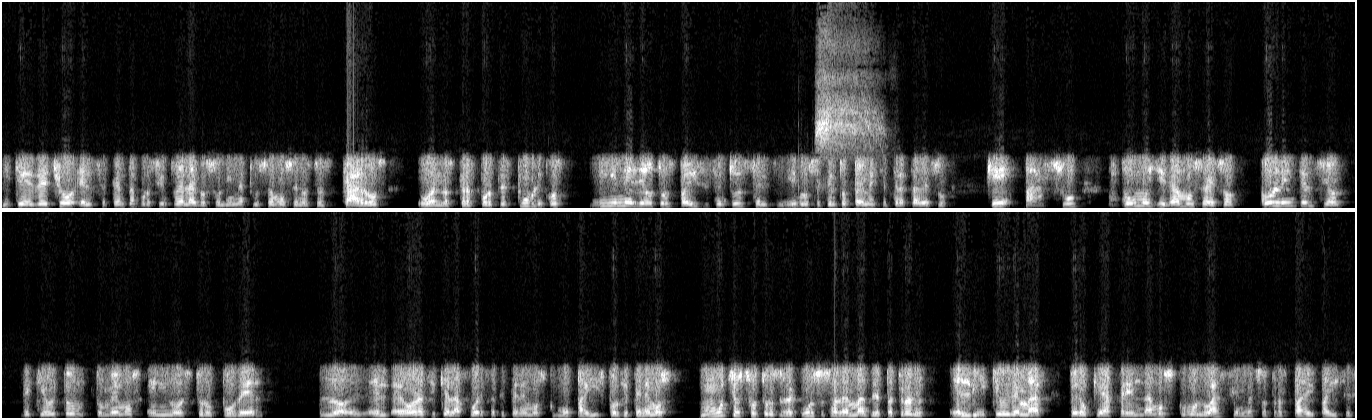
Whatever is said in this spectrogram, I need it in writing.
y que de hecho el 70% de la gasolina que usamos en nuestros carros o en los transportes públicos viene de otros países. Entonces el libro secreto Pemex se trata de eso, qué pasó, cómo llegamos a eso, con la intención de que hoy tomemos en nuestro poder, ahora sí que la fuerza que tenemos como país, porque tenemos muchos otros recursos, además del petróleo, el litio y demás, pero que aprendamos cómo lo hacen los otros países,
